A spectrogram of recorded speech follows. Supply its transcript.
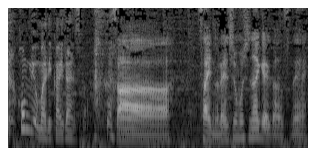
本名まで書いたんですか？さあ、サインの練習もしなきゃいかんですね。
